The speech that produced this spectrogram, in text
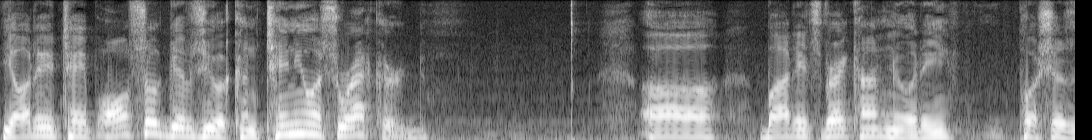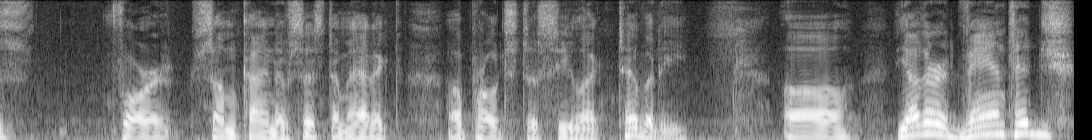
The audio tape also gives you a continuous record, uh, but it's very continuity, pushes for some kind of systematic approach to selectivity. Uh, the other advantage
